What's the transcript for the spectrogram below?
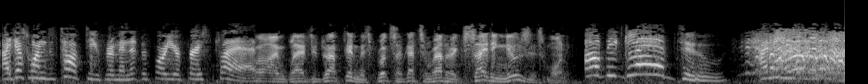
I just wanted to talk to you for a minute before your first class. Well, I'm glad you dropped in, Miss Brooks. I've got some rather exciting news this morning. I'll be glad to. I mean,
